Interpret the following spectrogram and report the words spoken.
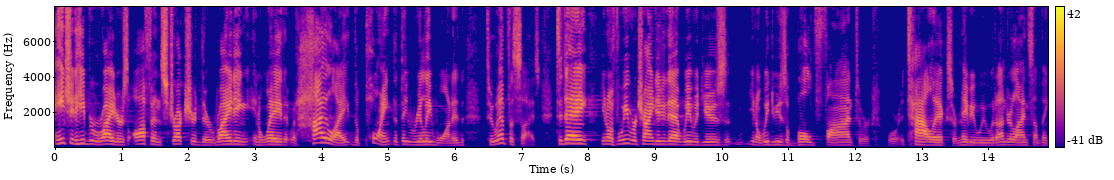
Ancient Hebrew writers often structured their writing in a way that would highlight the point that they really wanted to emphasize. Today, you know, if we were trying to do that, we would use, you know, we'd use a bold font or, or italics, or maybe we would underline something.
